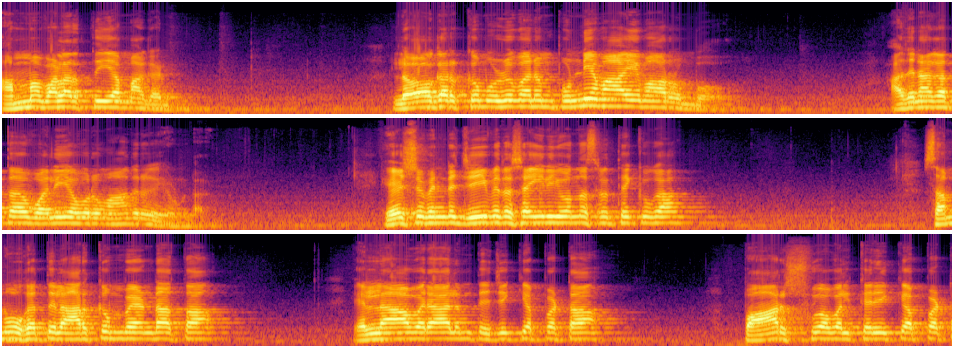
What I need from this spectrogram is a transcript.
അമ്മ വളർത്തിയ മകൻ. ലോകർക്ക് മുഴുവനും പുണ്യമായി മാറുമ്പോൾ അതിനകത്ത് വലിയ ഒരു മാതൃകയുണ്ട്. യേശുവിന്റെ ജീവിതശൈലി ഒന്ന് ശ്രദ്ധിക്കുക. സമൂഹത്തിൽ ആർക്കും വേണ്ടാത്ത എല്ലാവരാലും ത്യജിക്കപ്പെട്ട പാർശ്വവൽക്കരിക്കപ്പെട്ട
